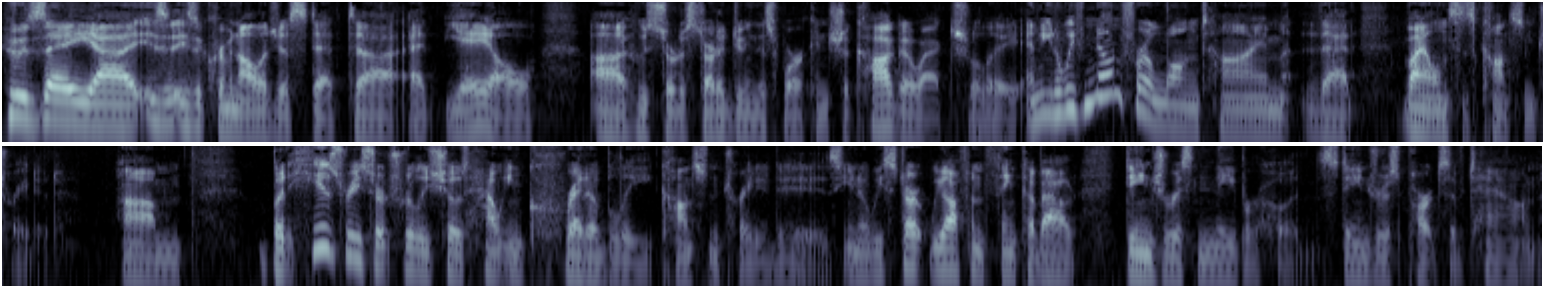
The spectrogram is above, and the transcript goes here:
who's a uh, is, is a criminologist at uh, at Yale, uh, who sort of started doing this work in Chicago, actually. And you know, we've known for a long time that violence is concentrated. Um, but his research really shows how incredibly concentrated it is. You know, we start we often think about dangerous neighborhoods, dangerous parts of town.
